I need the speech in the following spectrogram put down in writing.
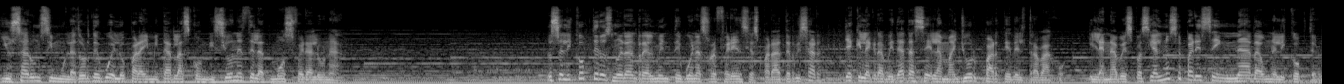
y usar un simulador de vuelo para imitar las condiciones de la atmósfera lunar. Los helicópteros no eran realmente buenas referencias para aterrizar, ya que la gravedad hace la mayor parte del trabajo y la nave espacial no se parece en nada a un helicóptero.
